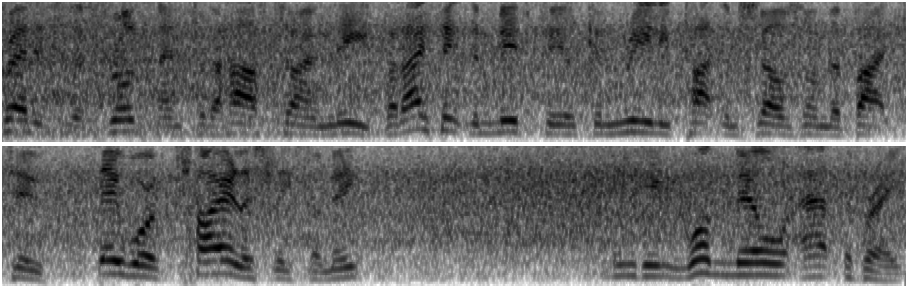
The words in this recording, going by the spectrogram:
credit to the front men for the half-time lead, but I think the midfield can really pat themselves on the back too. They work tirelessly for me. Leading 1-0 at the break.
